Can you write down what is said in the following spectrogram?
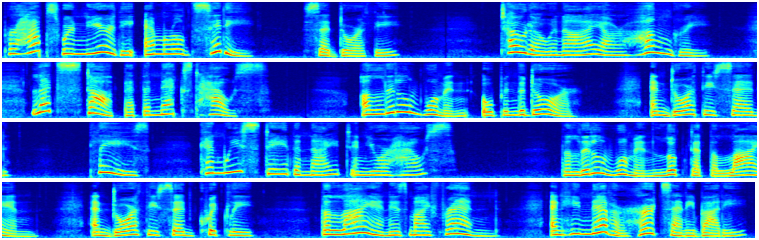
Perhaps we're near the Emerald City, said Dorothy. Toto and I are hungry. Let's stop at the next house. A little woman opened the door, and Dorothy said, Please, can we stay the night in your house? The little woman looked at the lion, and Dorothy said quickly, The lion is my friend, and he never hurts anybody.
